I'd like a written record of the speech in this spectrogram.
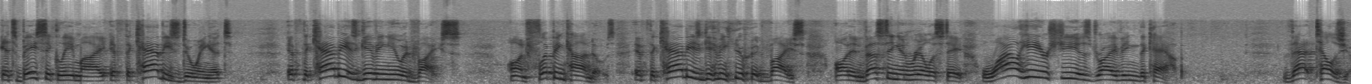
It's basically my if the cabbie's doing it, if the cabbie is giving you advice on flipping condos, if the cabbie is giving you advice on investing in real estate while he or she is driving the cab, that tells you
